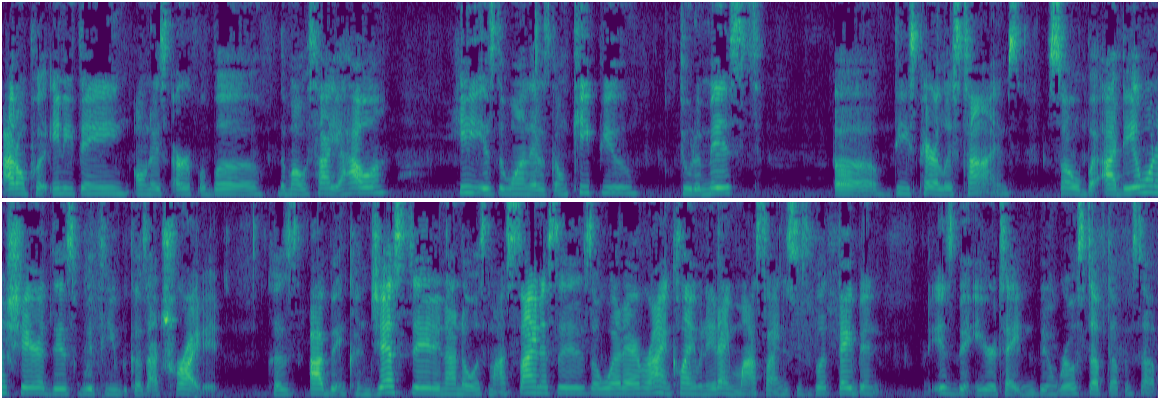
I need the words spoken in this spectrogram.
I don't put anything on this earth above the Most High Yahweh. He is the one that is going to keep you through the midst of these perilous times. So, but I did want to share this with you because I tried it. Because I've been congested and I know it's my sinuses or whatever. I ain't claiming it ain't my sinuses, but they've been, it's been irritating, been real stuffed up and stuff.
